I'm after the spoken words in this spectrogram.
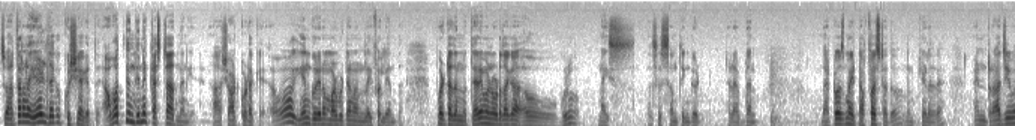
ಸೊ ಆ ಥರ ಎಲ್ಲ ಹೇಳಿದಾಗ ಖುಷಿ ಆಗುತ್ತೆ. ಅವತ್ತಿನ ದಿನಕ್ಕೆ ಕಷ್ಟ ಆದ ನನಗೆ, ಆ ಶಾರ್ಟ್ ಕೊಡೋಕ್ಕೆ. ಓ, ಏನು ಗುರು, ಏನೋ ಮಾಡಿಬಿಟ್ಟೆ ನನ್ನ ಲೈಫಲ್ಲಿ ಅಂತ. ಬಟ್ ಅದನ್ನು ತೆರೆ ಮೇಲೆ ನೋಡಿದಾಗ, ಓ, ಗುರು nice this is something good that have done that was my toughest ಅದು ನಾನು ಕೇಳಿದ್ರೆ. ಆ್ಯಂಡ್ ರಾಜೀವ,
